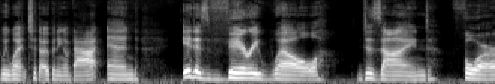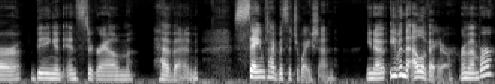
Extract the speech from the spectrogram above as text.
We went to the opening of that, and it is very well designed for being an Instagram heaven. Same type of situation. You know, even the elevator, remember?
